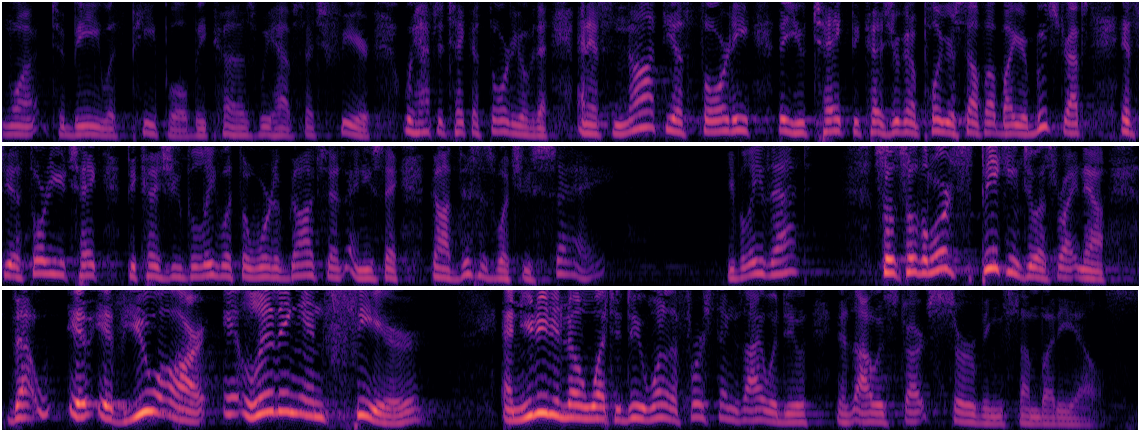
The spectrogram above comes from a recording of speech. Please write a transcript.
want to be with people because we have such fear. We have to take authority over that. And it's not the authority that you take because you're going to pull yourself up by your bootstraps. It's the authority you take because you believe what the Word of God says and you say, God, this is what you say. You believe that? So, so the Lord's speaking to us right now that if, if you are living in fear and you need to know what to do, one of the first things I would do is I would start serving somebody else.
